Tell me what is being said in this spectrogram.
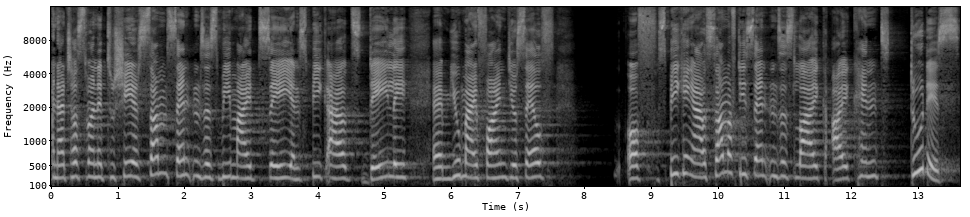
And I just wanted to share some sentences we might say and speak out daily. Um, you might find yourself of speaking out some of these sentences like, I can't do this.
